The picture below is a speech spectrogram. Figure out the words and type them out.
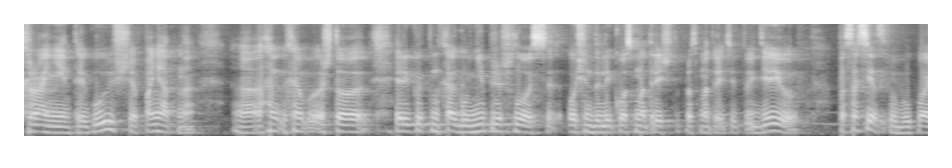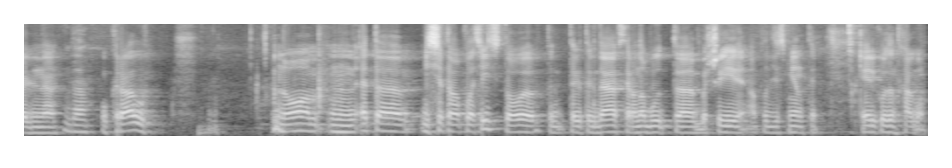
крайне интригующе. Понятно, э, что Эрику Тенхагу не пришлось очень далеко смотреть, чтобы просмотреть эту идею. По соседству буквально Да. украл. Но это, если это воплотить, то тогда все равно будут э, большие аплодисменты Эрику Тенхагу.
